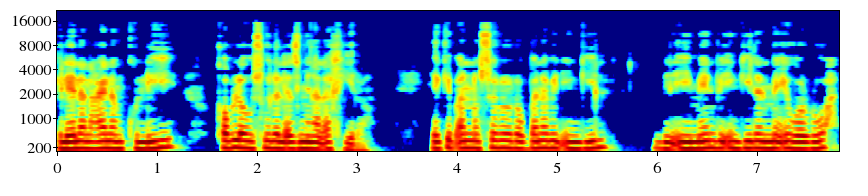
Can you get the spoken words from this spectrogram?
خلال العالم كله قبل وصول الأزمنة الأخيرة. يجب أن نسر ربنا بالإنجيل بالإيمان بإنجيل الماء والروح.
